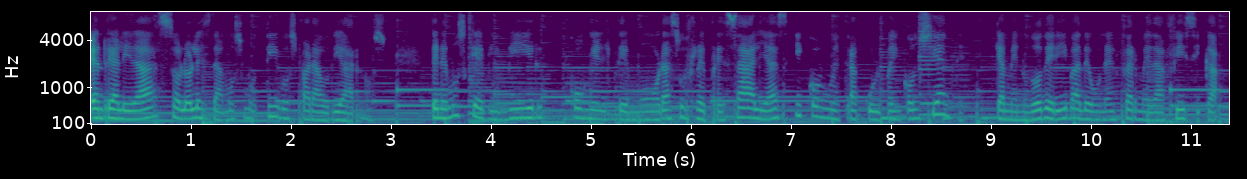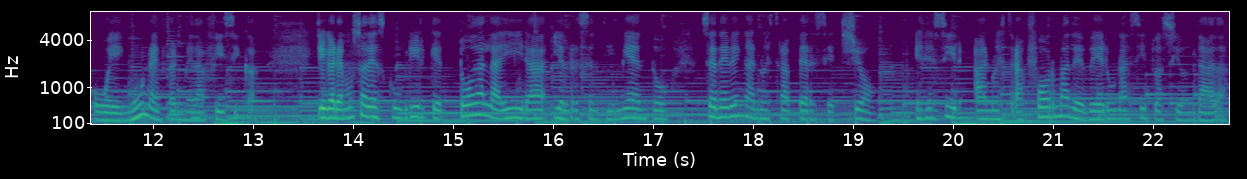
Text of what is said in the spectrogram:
En realidad solo les damos motivos para odiarnos. Tenemos que vivir con el temor a sus represalias y con nuestra culpa inconsciente, que a menudo deriva de una enfermedad física o en una enfermedad física. Llegaremos a descubrir que toda la ira y el resentimiento se deben a nuestra percepción, es decir, a nuestra forma de ver una situación dada.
